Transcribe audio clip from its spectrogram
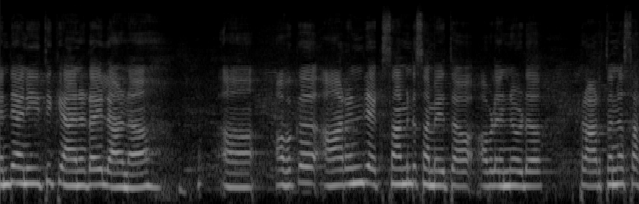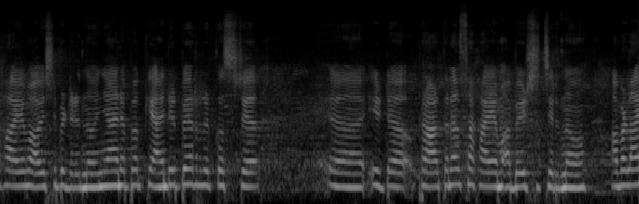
എന്റെ അനിയത്തി കാനഡയിലാണ്. അവൾക്ക് ആറിന്റെ എക്സാമിന്റെ സമയത്ത് അവൾ എന്നോട് പ്രാർത്ഥന സഹായം ആവശ്യപ്പെട്ടിരുന്നു. ഞാനിപ്പോൾ ക്യാൻഡിൽ പേർ റിക്വസ്റ്റ് ഇട്ട് പ്രാർത്ഥനാ സഹായം അപേക്ഷിച്ചിരുന്നു. ആ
